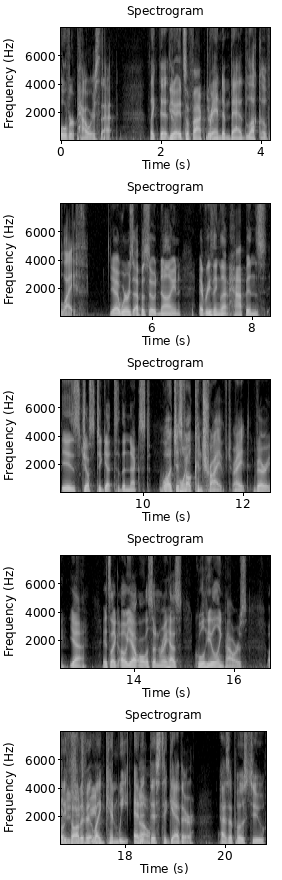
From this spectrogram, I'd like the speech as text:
overpowers that. Like the, the yeah, it's a factor. random bad luck of life. Yeah, whereas episode nine, everything that happens is just to get to the next. Well, it just Point. felt contrived, right? Very, yeah. It's like, oh yeah, all of a sudden Rey has cool healing powers. Oh, they thought of it like, can we edit No. this together, as opposed to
